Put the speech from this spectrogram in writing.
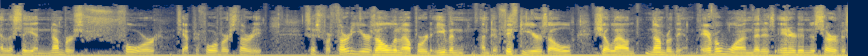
uh, let's see, in Numbers 4, chapter 4, verse 30. It says, For 30 years old and upward, even unto 50 years old, shall thou number them, every one that is entered into service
